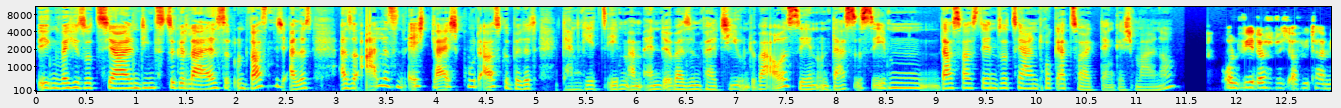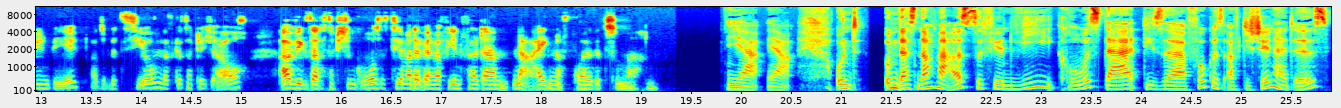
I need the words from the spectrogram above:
irgendwelche sozialen Dienste geleistet und was nicht alles, also alle sind echt gleich gut ausgebildet, dann geht's eben am Ende über Sympathie und über Aussehen. Und das ist eben das, was den sozialen Druck erzeugt, denke ich mal, ne? Und wie natürlich auch Vitamin B, also Beziehungen, das gibt's natürlich auch. Aber wie gesagt, das ist natürlich ein großes Thema, da werden wir auf jeden Fall dann eine eigene Folge zu machen. Ja, ja. Und um das nochmal auszuführen, wie groß da dieser Fokus auf die Schönheit ist.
